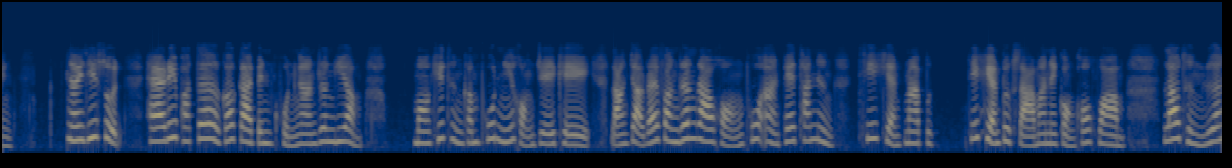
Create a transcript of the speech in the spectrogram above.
ง ในที่สุดแฮร์รี่พอตเตอร์ ก็กลายเป็นผลงานเรื่องเยี่ยม หมอคิดถึงคำพูดนี้ของ J.K. หลังจากได้ฟังเรื่องราวของผู้อ่านเพศท่านหนึ่ง ที่เขียนมาปรึกที่เขียนปรึกษามาในกล่องข้อความ เล่าถึงเรื่อง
